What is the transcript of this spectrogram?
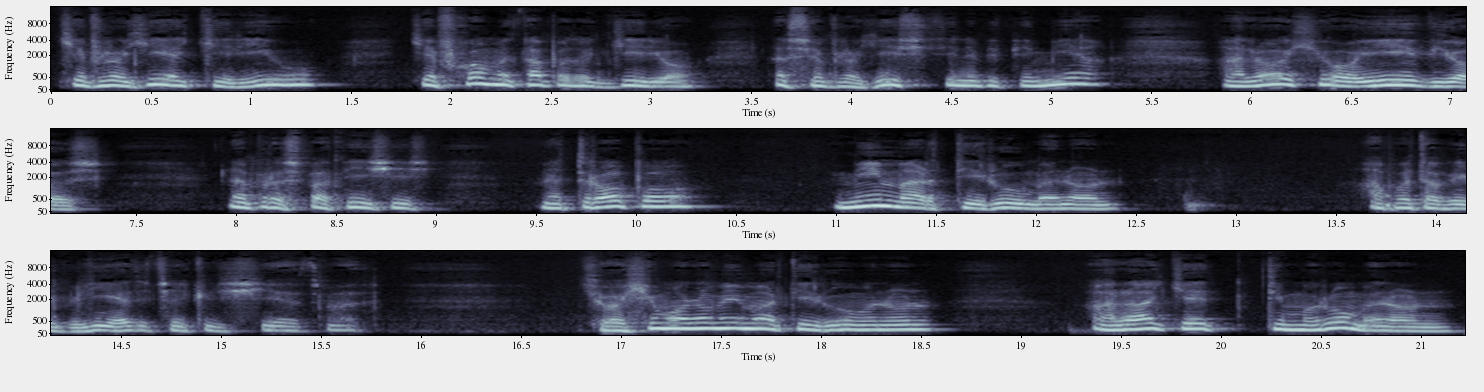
και ευλογία Κυρίου και ευχόμεθα από τον Κύριο να σε ευλογήσει την επιθυμία αλλά όχι ο ίδιος να προσπαθήσεις με τρόπο μη μαρτυρούμενον από τα βιβλία της Εκκλησίας μας. Και όχι μόνο μη μαρτυρούμενον αλλά και τιμωρούμενων,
